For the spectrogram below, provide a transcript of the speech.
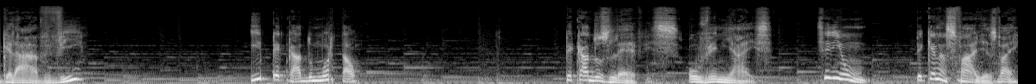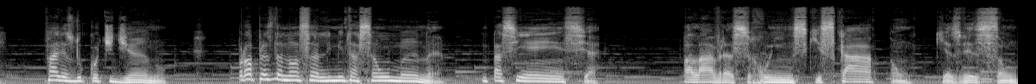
grave e pecado mortal. Pecados leves ou veniais seriam pequenas falhas, vai, falhas do cotidiano, próprias da nossa limitação humana. Impaciência, palavras ruins que escapam, que às vezes são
